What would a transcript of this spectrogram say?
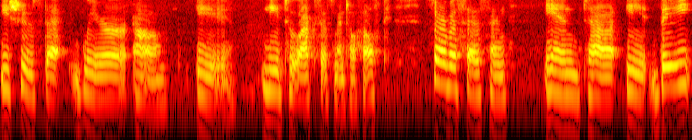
issues that were um, need to access mental health services and and uh, it, they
